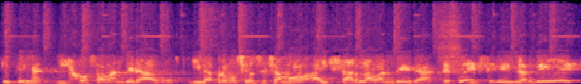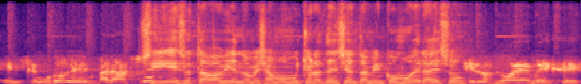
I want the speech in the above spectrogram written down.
que tengan hijos abanderados. Y la promoción se llamó Aizar la bandera. Después eh, largué el seguro de embarazo. Sí, eso estaba viendo, me llamó mucho la atención también. ¿Cómo era eso? Si en los nueve meses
